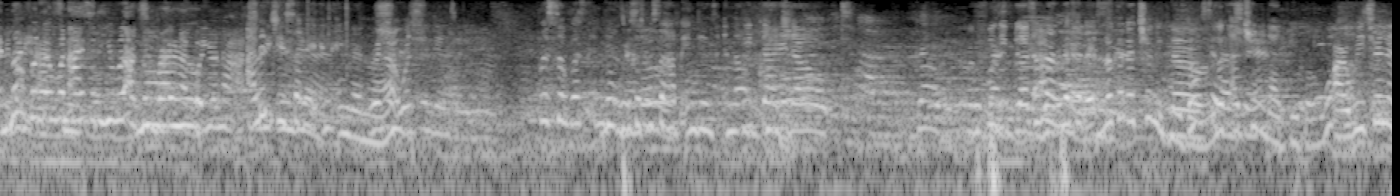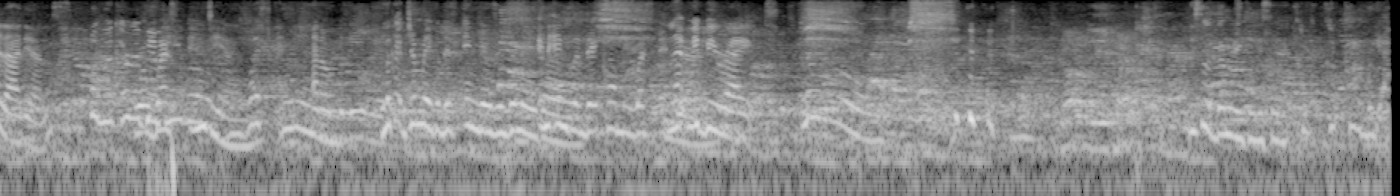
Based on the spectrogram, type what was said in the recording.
anybody No, but then when me- I said it, you were acting No, brand new. but you're not I actually literally said it in Indian. England, We're not right? West Indians anymore. We're still West Indians because we still have Indians in our We country. died out. Girl, We're fully blood so look at the, look at the Trinity. No, Don't say look that at. Trinidad people. What? Are we Trinidadians? But we're Caribbean We're West people. Indian. West Indian. I don't believe it. Look at Jamaica. There's Indians in Jamaica. In England, they call me West Indian. Let me be right. No. This is what Dominican you say. Kubuya.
